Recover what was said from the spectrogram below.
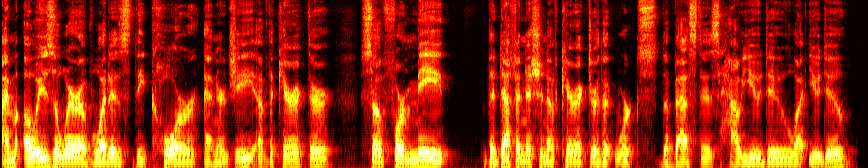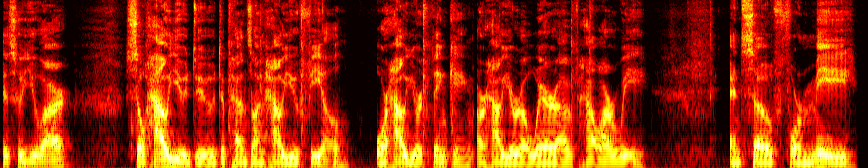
I'm always aware of what is the core energy of the character. So for me, the definition of character that works the best is how you do what you do is who you are. So, how you do depends on how you feel or how you're thinking or how you're aware of how are we. And so, for me,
